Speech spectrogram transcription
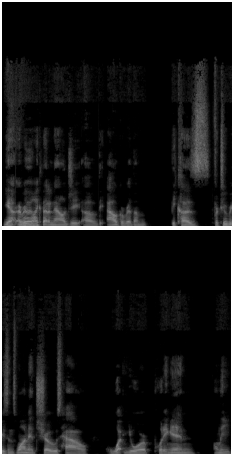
Yeah, I really like that analogy of the algorithm because for two reasons. One, it shows how what you're putting in only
